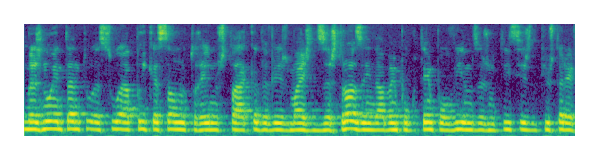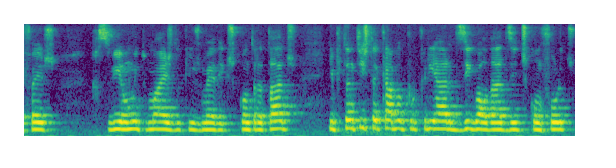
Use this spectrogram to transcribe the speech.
mas, no entanto, a sua aplicação no terreno está cada vez mais desastrosa. Ainda há bem pouco tempo ouvíamos as notícias de que os tarefeiros recebiam muito mais do que os médicos contratados e, portanto, isto acaba por criar desigualdades e desconfortos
